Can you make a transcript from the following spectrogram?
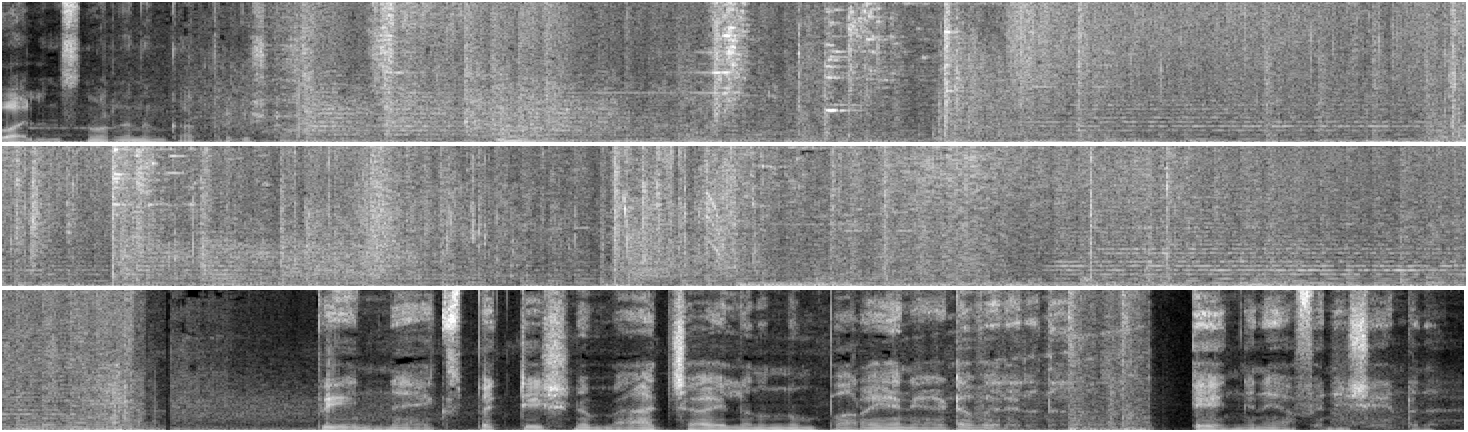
വയലൻസ് എന്ന് പറഞ്ഞാൽ നിങ്ങൾക്ക് അത്രയ്ക്ക് ഇഷ്ടമാണ്. പിന്നെ എക്സ്പെക്റ്റേഷന് മാച്ച് ആയില്ലെന്നൊന്നും പറയാൻ ഇടവരരുത്. എങ്ങനെയാ ഫിനിഷ് ചെയ്യേണ്ടത്?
